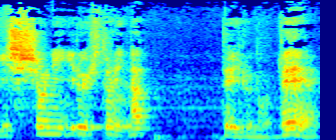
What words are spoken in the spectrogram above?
一緒にいる人になっているので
